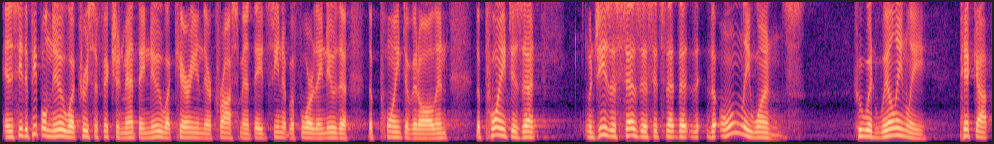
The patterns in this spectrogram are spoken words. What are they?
And you see, the people knew what crucifixion meant. They knew what carrying their cross meant. They'd seen it before. They knew the, the point of it all. And the point is that when Jesus says this, it's that the, the, the only ones who would willingly pick up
